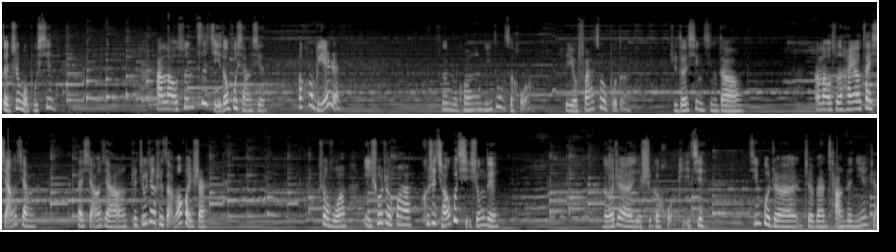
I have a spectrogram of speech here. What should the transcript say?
怎知我不信？俺老孙自己都不相信，何况别人？孙悟空一肚子火，却又发作不得，只得悻悻道：“俺老孙还要再想想，再想想，这究竟是怎么回事儿？”圣佛，你说这话可是瞧不起兄弟？哪吒也是个火脾气，经不着这般藏着捏着，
